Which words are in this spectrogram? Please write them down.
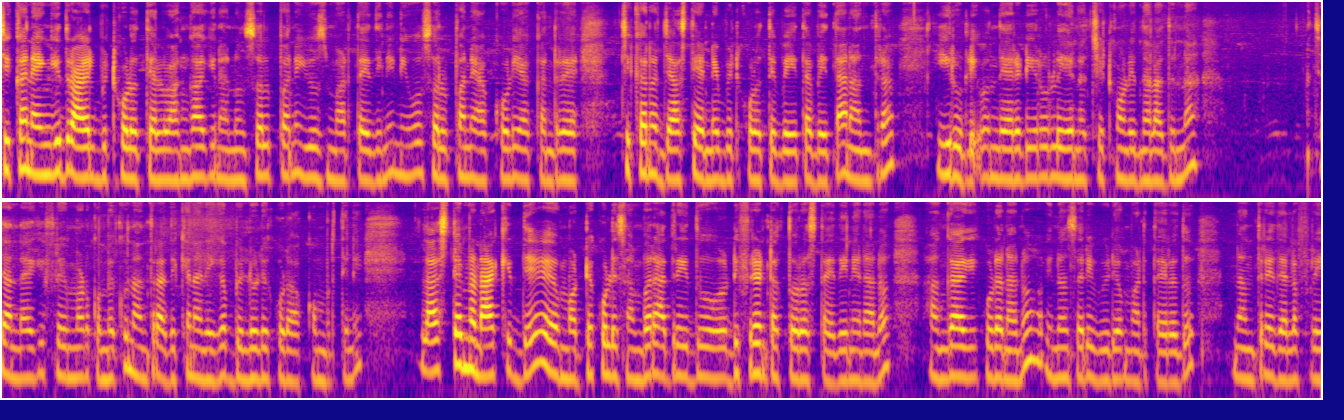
ಚಿಕನ್ ಹೆಂಗಿದ್ರು ಆಯಿಲ್ ಬಿಟ್ಕೊಳ್ಳುತ್ತೆ ಅಲ್ವ? ಹಂಗಾಗಿ ನಾನು ಒಂದು ಸ್ವಲ್ಪನೇ ಯೂಸ್ ಮಾಡ್ತಾಯಿದ್ದೀನಿ ನೀವು ಸ್ವಲ್ಪನೇ ಹಾಕ್ಕೊಳ್ಳಿ. ಯಾಕಂದರೆ ಚಿಕನ್ ಜಾಸ್ತಿ ಎಣ್ಣೆ ಬಿಟ್ಕೊಳ್ಳುತ್ತೆ, ಬೇಯ್ತಾ ಬೇಯ್ತಾ. ನಂತರ ಈರುಳ್ಳಿ, ಒಂದು ಎರಡು ಈರುಳ್ಳಿ ಏನು ಹಚ್ಚಿಟ್ಕೊಂಡಿದ್ನಲ್ಲ ಅದನ್ನು ಚೆನ್ನಾಗಿ ಫ್ರೈ ಮಾಡ್ಕೊಬೇಕು. ನಂತರ ಅದಕ್ಕೆ ನಾನೀಗ ಬೆಳ್ಳುಳ್ಳಿ ಕೂಡ ಹಾಕ್ಕೊಂಬಿಡ್ತೀನಿ ಲಾಸ್ಟ್ ಟೈಮ್ ನಾನು ಹಾಕಿದ್ದೆ ಮೊಟ್ಟೆ ಕೋಳಿ ಸಾಂಬಾರು, ಆದರೆ ಇದು ಡಿಫ್ರೆಂಟಾಗಿ ತೋರಿಸ್ತಾ ಇದ್ದೀನಿ ನಾನು. ಹಾಗಾಗಿ ಕೂಡ ನಾನು ಇನ್ನೊಂದು ಸರಿ ವೀಡಿಯೋ ಮಾಡ್ತಾ ಇರೋದು. ನಂತರ ಇದೆಲ್ಲ ಫ್ರೈ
